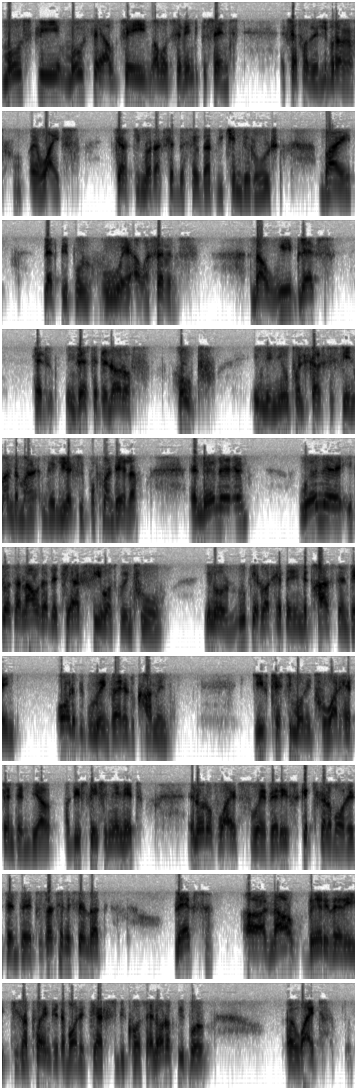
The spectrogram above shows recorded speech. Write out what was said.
mostly, mostly I would say about 70%, except for the liberal uh, whites, just did not accept the fact that we can be ruled by black people who were our servants. Now, we blacks had invested a lot of hope in the new political system under the leadership of Mandela. And then uh, when uh, it was announced that the TRC was going to, you know, look at what happened in the past and then all the people were invited to come and give testimony to what happened and their participation in it, a lot of whites were very skeptical about it and uh, to such an extent that blacks are now very, very disappointed about the TRC because a lot of people, uh, white,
